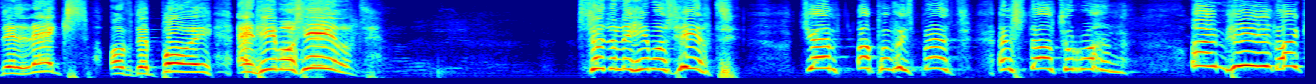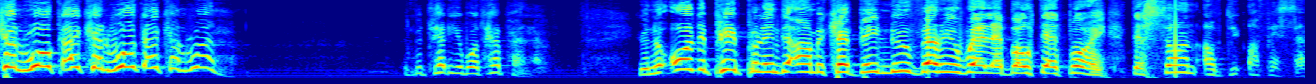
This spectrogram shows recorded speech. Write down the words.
the legs of the boy and he was healed. Suddenly he was healed. Jumped up of his bed and started to run. I'm healed. I can walk. I can walk. I can run. Let me tell you what happened. You know, all the people in the army camp, they knew very well about that boy, the son of the officer,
